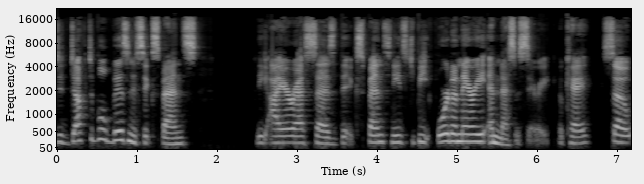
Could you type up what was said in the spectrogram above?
deductible business expense the IRS says the expense needs to be ordinary and necessary. Okay. So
